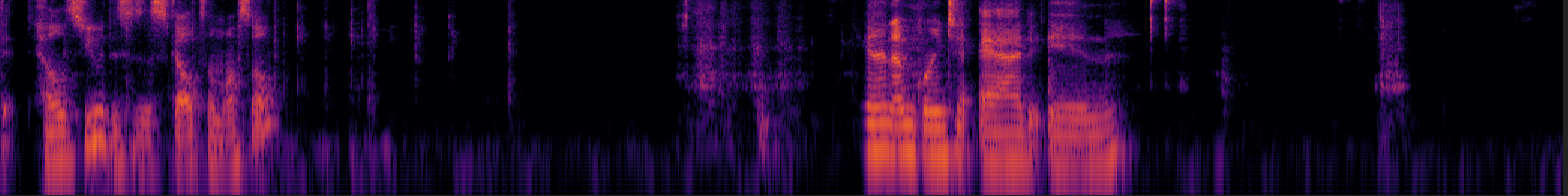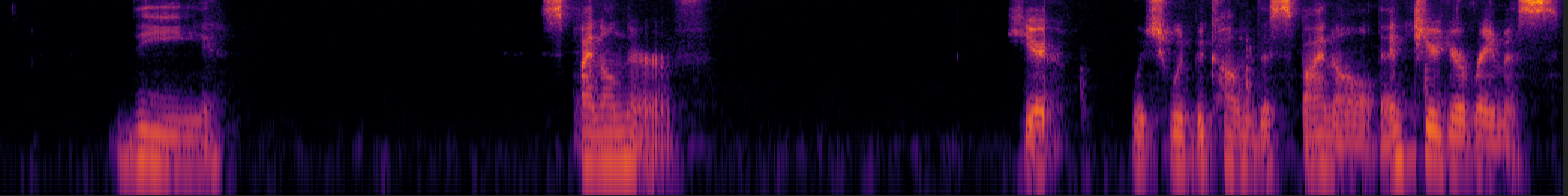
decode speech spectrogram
that tells you this is a skeletal muscle. And I'm going to add in the spinal nerve here, which would become the spinal, the anterior ramus.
